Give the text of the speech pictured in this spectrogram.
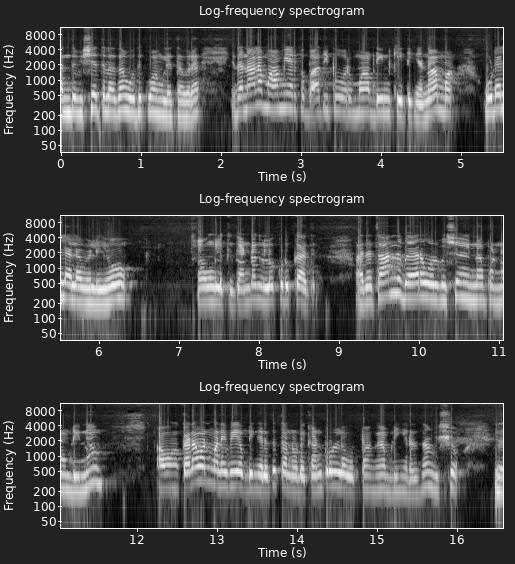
அந்த விஷயத்துல தான் ஒதுக்குவாங்களே தவிர இதனால் மாமியாருக்கு பாதிப்பு வருமா அப்படின்னு கேட்டிங்கன்னா உடல் அளவுலேயோ அவங்களுக்கு கண்டங்களோ கொடுக்காது. அதை சார்ந்து வேற ஒரு விஷயம் என்ன பண்ணோம் அப்படின்னா அவங்க கணவன் மனைவி அப்படிங்கிறது தன்னுடைய கண்ட்ரோலில் வைப்பாங்க அப்படிங்கிறது தான் விஷயம். இதை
